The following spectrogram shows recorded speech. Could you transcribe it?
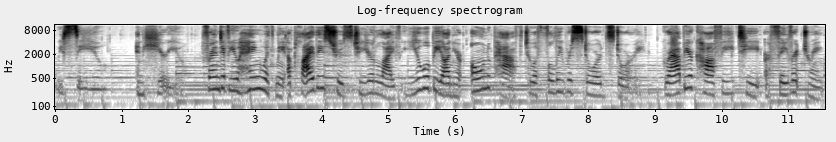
We see you and hear you. Friend, if you hang with me, apply these truths to your life, you will be on your own path to a fully restored story. Grab your coffee, tea, or favorite drink,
